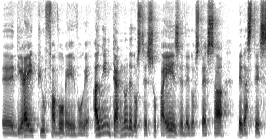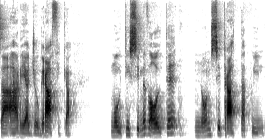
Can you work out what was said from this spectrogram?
eh, direi più favorevole all'interno dello stesso paese, stessa, della stessa area geografica. Moltissime volte non si tratta, qui,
